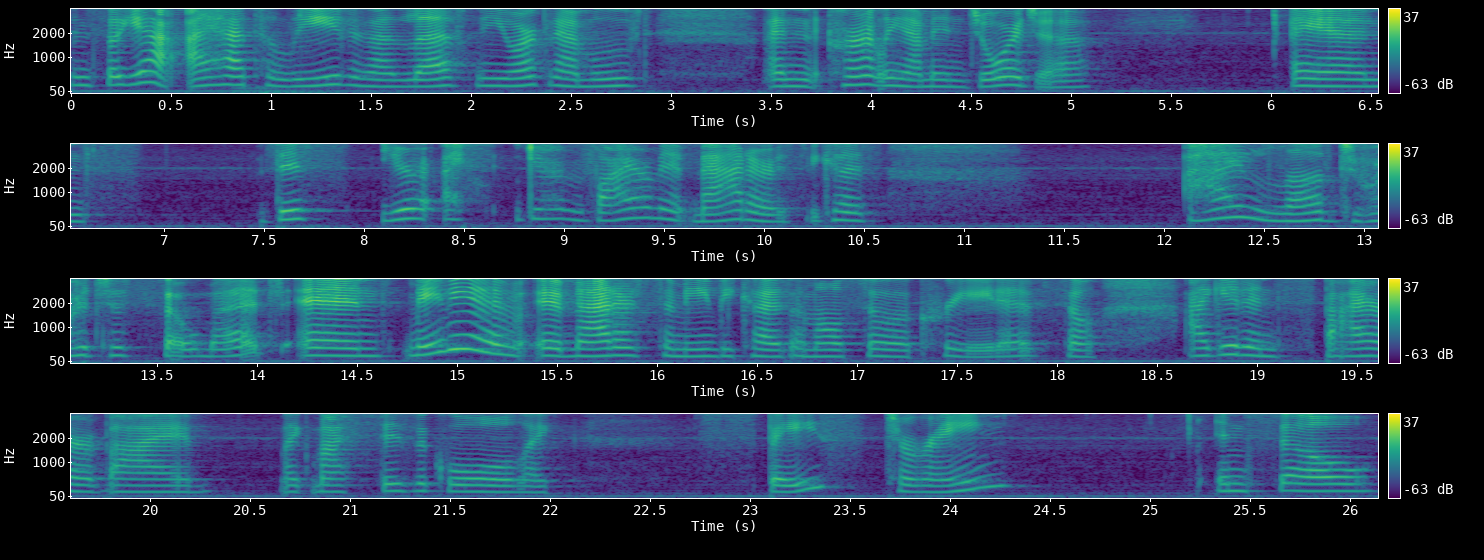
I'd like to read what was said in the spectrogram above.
and so yeah i had to leave and i left new york and i moved and currently I'm in Georgia. And this your your environment matters because I love Georgia so much and maybe it, it matters to me because I'm also a creative so I get inspired by like my physical like space terrain and so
